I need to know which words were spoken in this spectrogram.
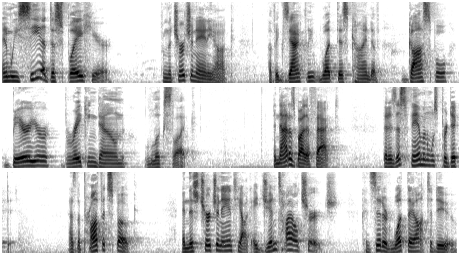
And we see a display here from the church in Antioch of exactly what this kind of gospel barrier breaking down looks like. And that is by the fact that as this famine was predicted, as the prophet spoke, and this church in Antioch, a Gentile church, considered what they ought to do,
